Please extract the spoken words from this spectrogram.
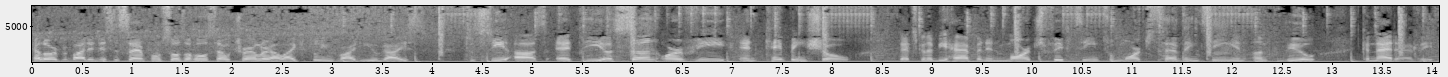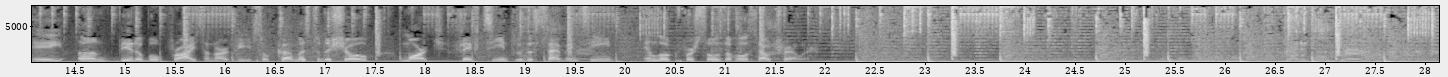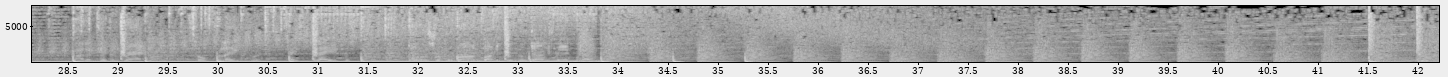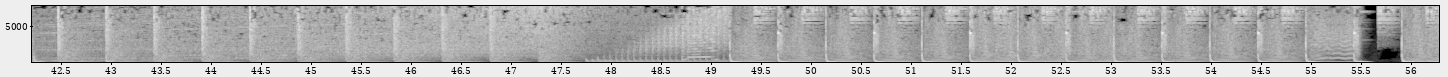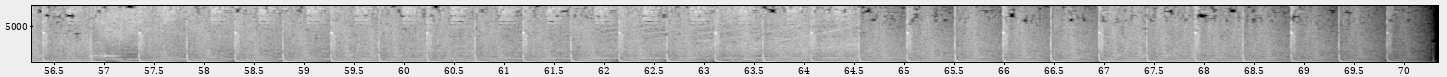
Hello everybody, this is Sam from Souza Wholesale Trailer. I'd like to invite you guys to see us at the uh, Sun RV and Camping Show. That's going to be happening March 15 to March 17 in Uncasville, Connecticut. Have a unbeatable price on RV. So come us to the show March 15 to the 17 and look for Souza Wholesale Trailer.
